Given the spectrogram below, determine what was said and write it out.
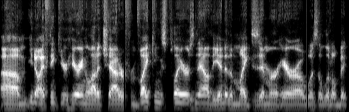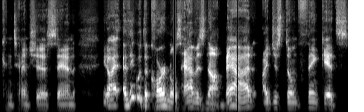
um, you know, I think you're hearing a lot of chatter from Vikings players now. The end of the Mike Zimmer era was a little bit contentious. And, you know, I, I, think what the Cardinals have is not bad. I just don't think it's,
